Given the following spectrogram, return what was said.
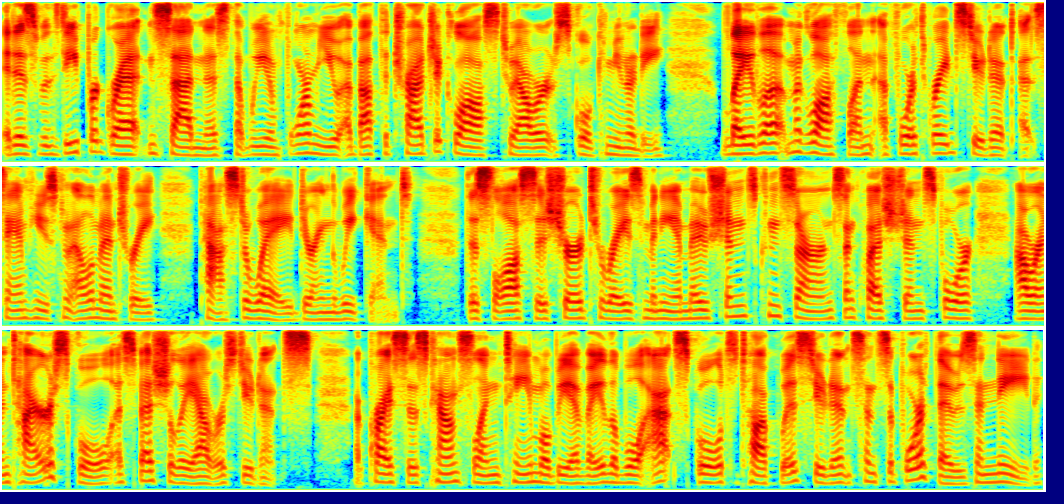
It is with deep regret and sadness that we inform you about the tragic loss to our school community. Layla McLaughlin, a fourth grade student at Sam Houston Elementary, passed away during the weekend. This loss is sure to raise many emotions, concerns, and questions for our entire school, especially our students. A crisis counseling team will be available at school to talk with students and support those in need.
